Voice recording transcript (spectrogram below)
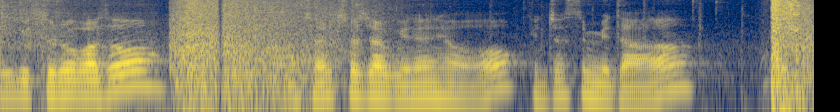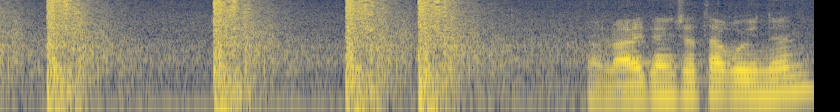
여기 들어가서 어, 자리 차지하고 있는 혀 괜찮습니다. 자, 라이딩 샷 하고 있는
